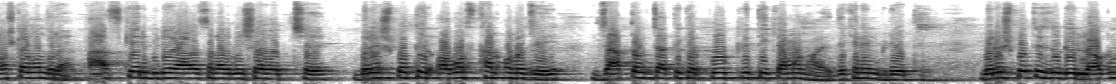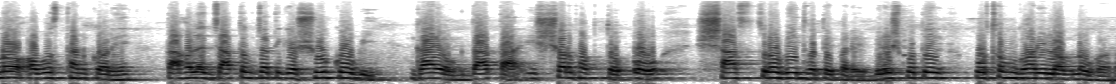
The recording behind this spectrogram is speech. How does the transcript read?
নমস্কার বন্ধুরা, আজকের ভিডিওর আলোচনার বিষয় হচ্ছে বৃহস্পতির অবস্থান অনুযায়ী জাতক জাতিকের প্রকৃতি কেমন হয়। দেখে নিন ভিডিওতে বৃহস্পতি যদি লগ্ন অবস্থান করে, তাহলে জাতক জাতিকের সুকবি, গায়ক, দাতা ঈশ্বর ভক্ত ও শাস্ত্রবিদ হতে পারে। বৃহস্পতির প্রথম ঘরই লগ্ন ঘর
